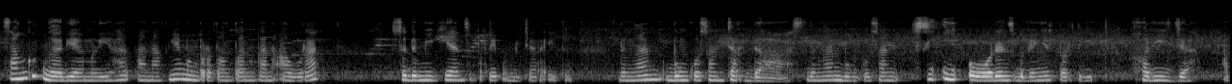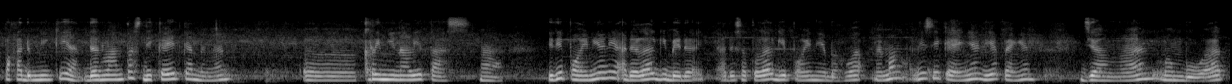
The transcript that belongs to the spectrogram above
sanggup nggak dia melihat anaknya mempertontonkan aurat sedemikian seperti pembicara itu dengan bungkusan cerdas, dengan bungkusan CEO dan sebagainya seperti Khadijah. Apakah demikian? Dan lantas dikaitkan dengan e, kriminalitas. Nah, jadi poinnya nih ada lagi beda, ada satu lagi poinnya bahwa memang ini sih kayaknya dia pengen jangan membuat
